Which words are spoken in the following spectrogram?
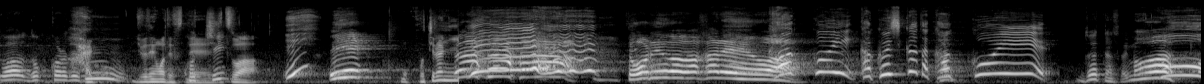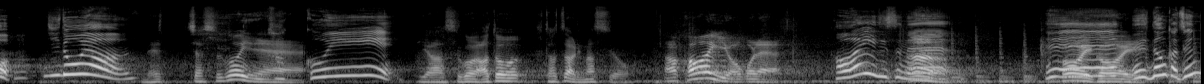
はどっからですか、はい。うん。充電はですねこっち？実は。え？もうこちらに。あ ーそれは分かれへんかっわこいい。隠し方かっこいい。どうやったんですか？今。はおー自動やん。めっちゃすごいね。かっこいい。いやすごい。あと2つありますよ。あ可愛いよこれ。可愛いですね、えー。可愛い可愛い。えなんか全然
